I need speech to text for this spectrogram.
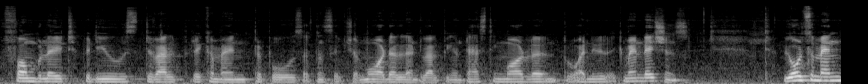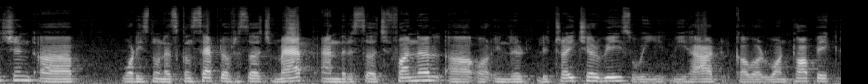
formulate, produce, develop, recommend, propose a conceptual model and developing a testing model and providing recommendations. We also mentioned uh, what is known as concept of research map and the research funnel uh, or in literature we so we we had covered one topic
